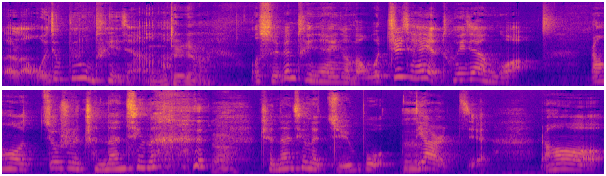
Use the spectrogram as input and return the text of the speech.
个了，我就不用推荐了。嗯，推荐吧。我随便推荐一个吧，我之前也推荐过，然后就是陈丹青的啊，陈丹青的《局部》第二季，然后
